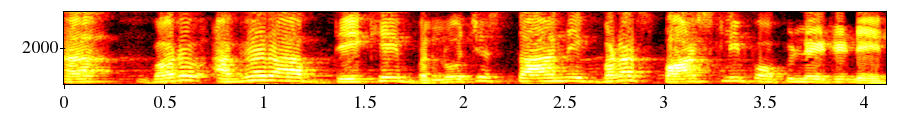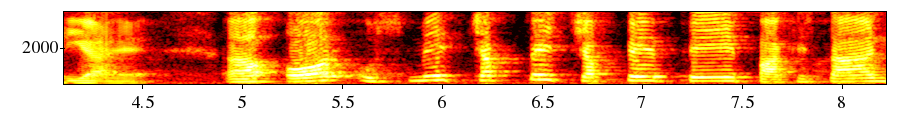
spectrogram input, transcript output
गौरव अगर आप देखें बलोचिस्तान एक बड़ा स्पार्सली पॉपुलेटेड एरिया है। और उसमें चप्पे चप्पे पे पाकिस्तान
